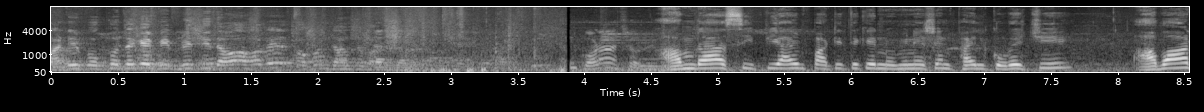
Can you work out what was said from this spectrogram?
পার্টির পক্ষ থেকে বিবৃতি দেওয়া হবে তখন জানতে পারবেন? আমরা সিপিআইএম পার্টি থেকে নমিনেশন ফাইল করেছি। আবার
